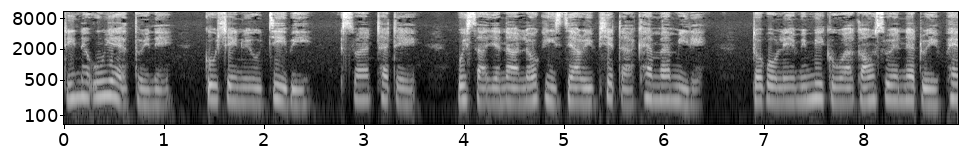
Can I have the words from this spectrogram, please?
ဒီနှစ်ဦးရဲ့အသွင်နဲ့ကိုရှိန်တွေကိုကြည့်ပြီးအစွမ်းထက်တဲ့ဝိစာယနာလောကီဆရာတွေဖြစ်တာခံမှန်းမိတယ်။တော်ဘုတ်လည်းမိမိကိုယ်ကခေါင်းဆွဲနဲ့တွေဖဲ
